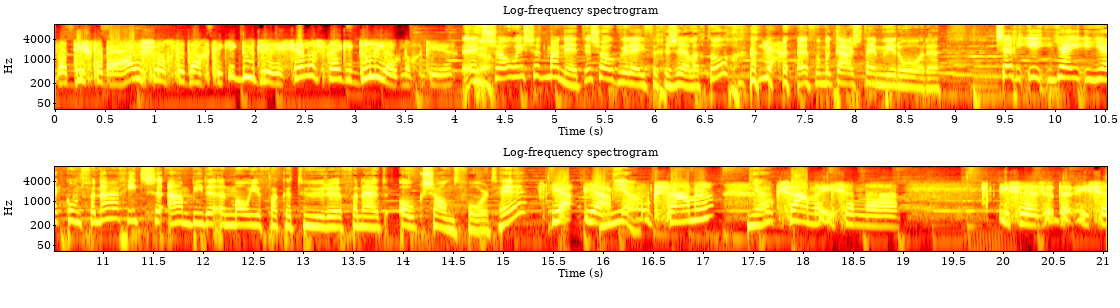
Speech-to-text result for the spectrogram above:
wat dichter bij huis zochten, dacht ik, ik doe het weer eens zelf. Spreek ik Dolly ook nog een keer. En zo is het maar net. Is ook weer even gezellig, toch? Ja. even elkaar stem weer horen. Zeg, jij, jij komt vandaag iets aanbieden, een mooie vacature vanuit Ook Zandvoort, hè? Ja, ja, Ja. ook samen. Ja. Ook samen is een... eh, is, eh, is eh,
